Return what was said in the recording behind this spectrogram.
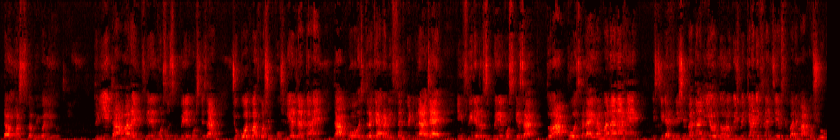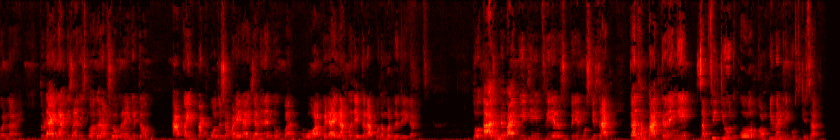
डाउनवर्ड्स स्लपिंग वाली होती है। तो ये था हमारा इंफीरियर गुड्स और सुपीरियर गुड्स के साथ, जो बहुत बार क्वेश्चन पूछ लिया जाता है तो आपको इस तरह के अगर डिफरेंस बिटवीन आ जाए इन्फीरियर और सुपीरियर गुड्स के साथ तो आपको इसका डायग्राम बनाना है, इसकी डेफिनेशन बतानी है, और दोनों बीच में क्या डिफरेंस है, उसके बारे में आपको शो करना है। तो डायग्राम के साथ इसको अगर आप शो करेंगे तो आपका इम्पैक्ट बहुत अच्छा पड़ेगा एग्जामिनर के ऊपर, वो आपके डायग्राम को देखकर आपको नंबर दे देगा। तो आज हमने बात की थी इंफीरियर और सुपीरियर गुड्स के साथ। कल हम बात करेंगे सब्सिट्यूट और कॉम्प्लीमेंट्री गुड्स के साथ,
